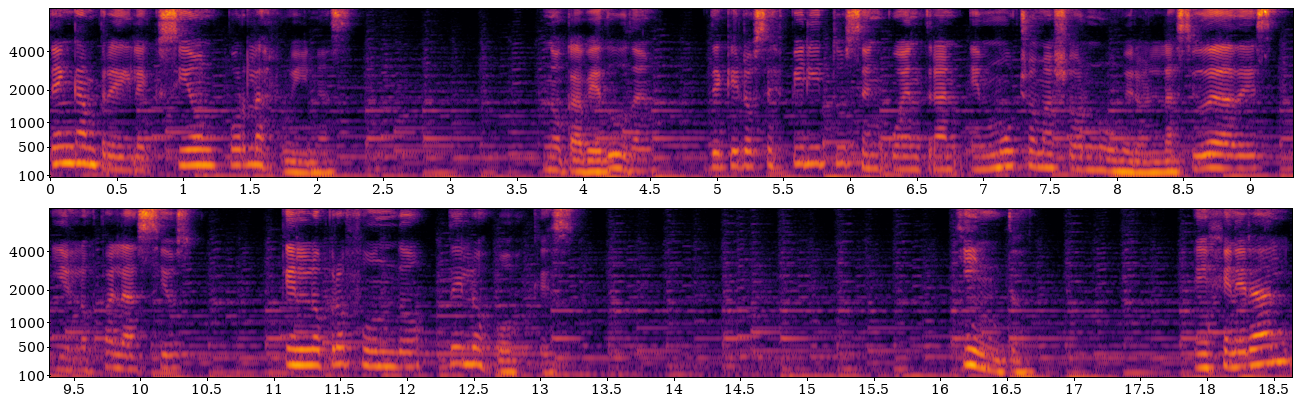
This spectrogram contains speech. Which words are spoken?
tengan predilección por las ruinas. No cabe duda de que los espíritus se encuentran en mucho mayor número en las ciudades y en los palacios que en lo profundo de los bosques. Quinto, en general,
